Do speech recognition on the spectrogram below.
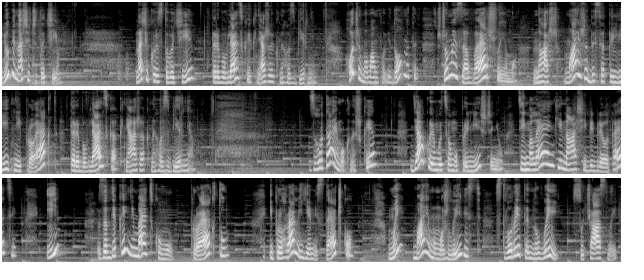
Любі наші читачі, наші користувачі Теребовлянської княжої книгозбірні. Хочемо вам повідомити, що ми завершуємо наш майже десятилітній проект Теребовлянська княжа книгозбірня. Згортаємо книжки, дякуємо цьому приміщенню, цій маленькій нашій бібліотеці. І завдяки німецькому проекту і програмі Є містечко ми маємо можливість створити новий, сучасний,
